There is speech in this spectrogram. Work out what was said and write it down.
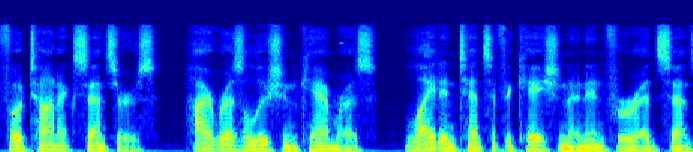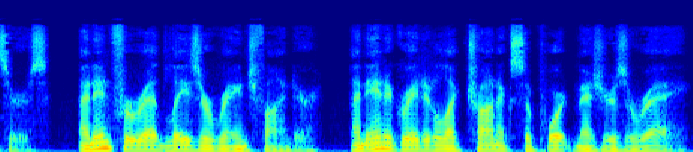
photonic sensors, high resolution cameras, light intensification and infrared sensors, an infrared laser rangefinder, an integrated electronic support measures array.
